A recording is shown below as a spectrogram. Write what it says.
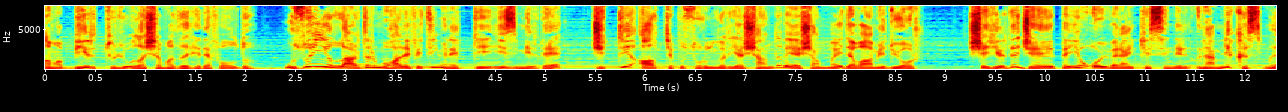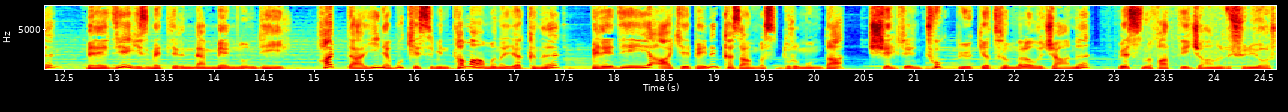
ama bir türlü ulaşamadığı hedef oldu. Uzun yıllardır muhalefetin yönettiği İzmir'de ciddi altyapı sorunları yaşandı ve yaşanmaya devam ediyor. Şehirde CHP'ye oy veren kesimlerin önemli kısmı belediye hizmetlerinden memnun değil. Hatta yine bu kesimin tamamına yakını belediyeyi AKP'nin kazanması durumunda şehrin çok büyük yatırımlar alacağını ve sınıf atlayacağını düşünüyor.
